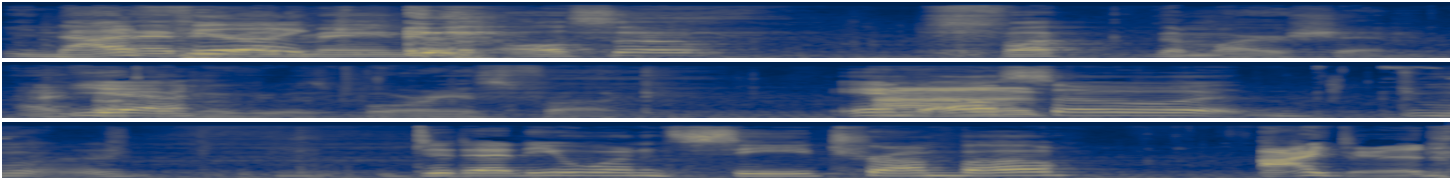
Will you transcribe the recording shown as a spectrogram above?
Not I Eddie feel like- Redmayne, but also fuck The Martian. I thought Yeah. the movie was boring as fuck. And Uh, also, did anyone see Trumbo? I did.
